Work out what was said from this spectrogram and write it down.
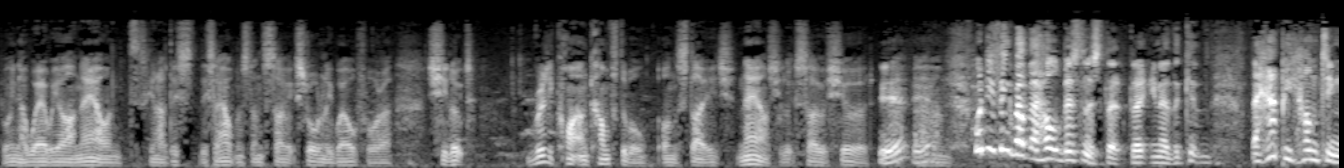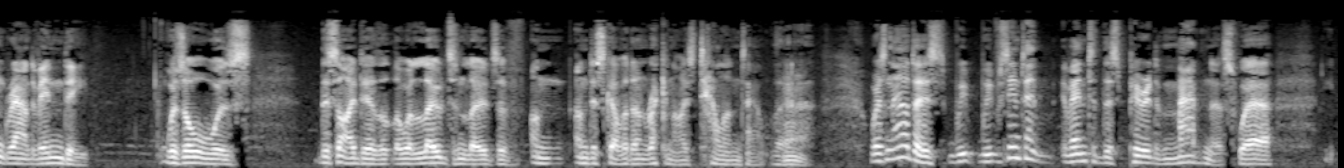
you know, where we are now, and, you know, this, this album's done so extraordinarily well for her. She looked really quite uncomfortable on stage. Now she looks so assured. Yeah, yeah. Um, What do you think about the whole business that, that you know, the, the happy hunting ground of indie was always this idea that there were loads and loads of un, undiscovered, unrecognised talent out there. Whereas nowadays, we, we seem to have entered this period of madness where,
